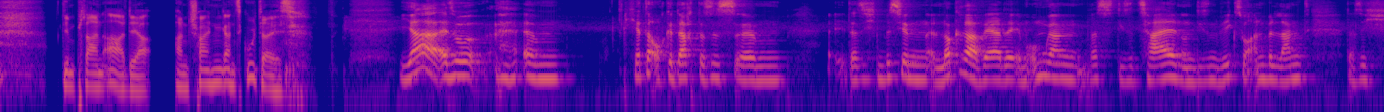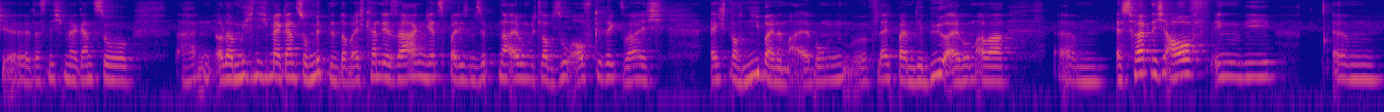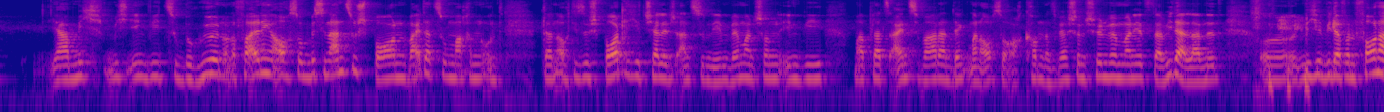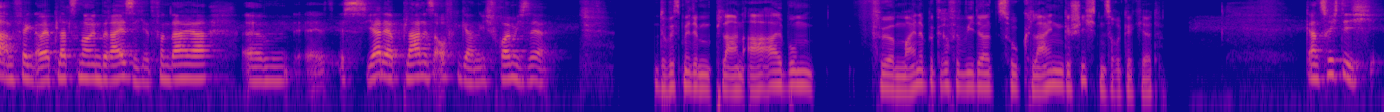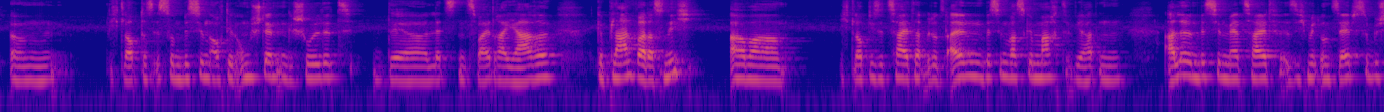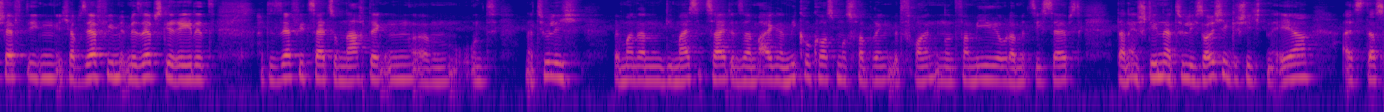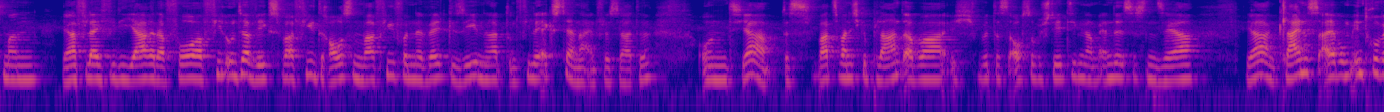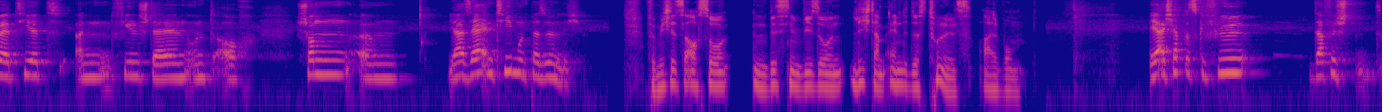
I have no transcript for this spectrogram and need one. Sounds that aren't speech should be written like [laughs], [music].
den Plan A, der anscheinend ein ganz guter ist. Ja, also [clears throat] ähm, ich hätte auch gedacht, dass es, ähm, dass ich ein bisschen lockerer werde im Umgang, was diese Zahlen und diesen Weg so anbelangt, dass ich äh, das nicht mehr ganz so äh, oder mich nicht mehr ganz so mitnimmt. Aber ich kann dir sagen, jetzt bei diesem siebten Album, ich glaube, so aufgeregt war ich echt noch nie bei einem Album, äh, vielleicht beim Debütalbum, aber ähm, es hört nicht auf, irgendwie ähm, ja, mich, mich irgendwie zu berühren oder vor allen Dingen auch so ein bisschen anzuspornen, weiterzumachen und dann auch diese sportliche Challenge anzunehmen. Wenn man schon irgendwie mal Platz eins war, dann denkt man auch so, ach komm, das wäre schon schön, wenn man jetzt da wieder landet und nicht wieder von vorne anfängt, aber Platz 39. Und von daher ähm, ist, ja, der Plan ist aufgegangen. Ich freue mich sehr. Du bist mit dem Plan A-Album für meine Begriffe wieder zu kleinen Geschichten zurückgekehrt. Ganz richtig. Ähm, ich glaube, das ist so ein bisschen auch den Umständen geschuldet der letzten zwei, drei Jahre. Geplant war das nicht, aber ich glaube, diese Zeit hat mit uns allen ein bisschen was gemacht. Wir hatten alle ein bisschen mehr Zeit, sich mit uns selbst zu beschäftigen. Ich habe sehr viel mit mir selbst geredet, hatte sehr viel Zeit zum Nachdenken ähm, und natürlich wenn man dann die meiste Zeit in seinem eigenen Mikrokosmos verbringt, mit Freunden und Familie oder mit sich selbst, dann entstehen natürlich solche Geschichten eher, als dass man, ja, vielleicht wie die Jahre davor viel unterwegs war, viel draußen war, viel von der Welt gesehen hat und viele externe Einflüsse hatte. Und ja, das war zwar nicht geplant, aber ich würde das auch so bestätigen. Am Ende ist es ein sehr, ja, ein kleines Album, introvertiert an vielen Stellen und auch schon, ähm, ja, sehr intim und persönlich. Für mich ist es auch so, ein bisschen wie so ein Licht am Ende des Tunnels Album. Ja, ich habe das Gefühl, dafür,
